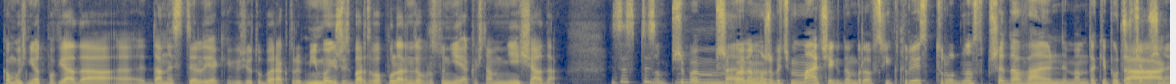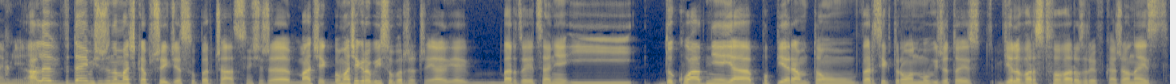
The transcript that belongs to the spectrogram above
komuś nie odpowiada e, dany styl jakiegoś youtubera, który mimo iż jest bardzo popularny, to po prostu nie, jakoś tam nie siada. Jest, No, przypa- mega. przykładem może być Maciek Dąbrowski, który jest trudno sprzedawalny. Mam takie poczucie tak, przynajmniej. Nie? ale wydaje mi się, że na Maćka przyjdzie super czas. W sensie, że Maciek, bo Maciek robi super rzeczy. Ja, ja bardzo je cenię i dokładnie ja popieram tą wersję, którą on mówi, że to jest wielowarstwowa rozrywka, że ona jest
